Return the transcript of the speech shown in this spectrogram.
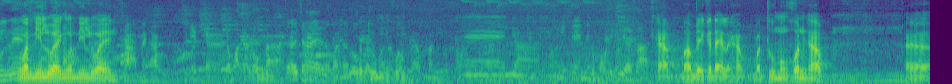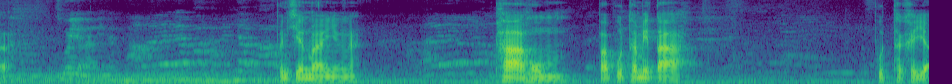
มีเลขงวดนี้รวยงวดนี้รวยสามไหมครับเหตุการณ์จังหวัดนรกใช่ใช่จังหวัดนรกวัตถุมงคลมีแต่หนึ่งวิทยาศาสตร์ครับบาเบกก็ได้แล้วครับ วัตถุมงคลครับ เอ่อช่วยอย่างนั้นนี่นะเพิ่นเขียนมาอหย่างนะ ผ้าห่มพระพุทธเมตตา พุทธคยา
